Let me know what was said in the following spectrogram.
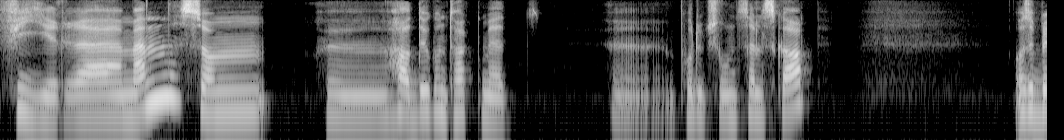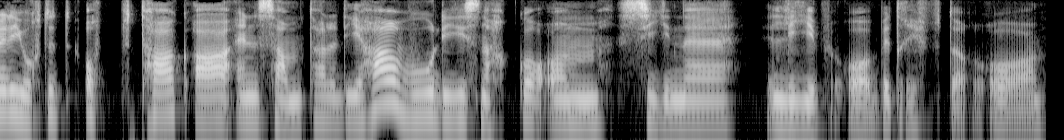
fire menn som uh, hadde kontakt med et uh, produksjonsselskap. Og så ble det gjort et opptak av en samtale de har, hvor de snakker om sine liv og bedrifter og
